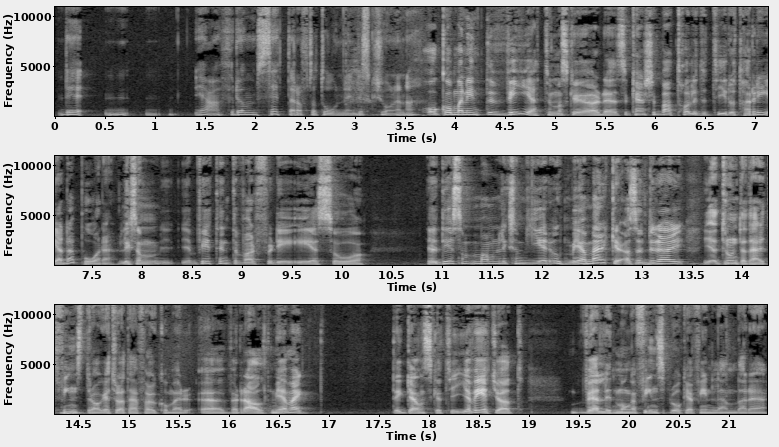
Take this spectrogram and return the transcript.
det, ja, för de sätter ofta tonen i diskussionerna. Och om man inte vet hur man ska göra det så kanske bara ta lite tid att ta reda på det. Liksom, jag vet inte varför det är så... Ja, det är som man liksom ger upp. Men jag märker, alltså det där, jag tror inte att det här är ett finskt drag, jag tror att det här förekommer överallt. Men jag märkte det ganska tydligt. Jag vet ju att väldigt många finskspråkiga finländare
